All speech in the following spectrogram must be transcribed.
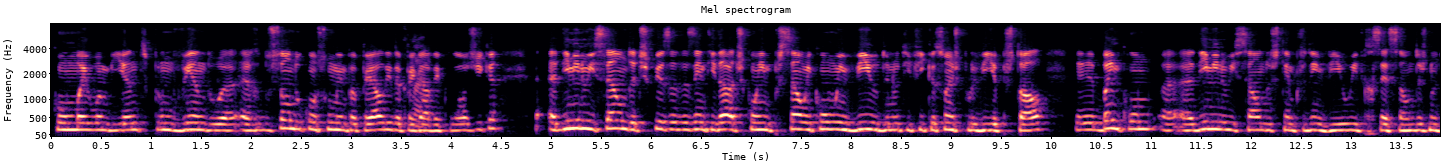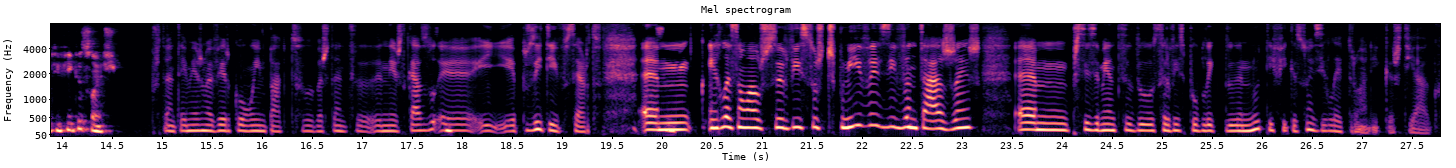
com o meio ambiente, promovendo a, a redução do consumo em papel e da pegada claro. ecológica, a diminuição da despesa das entidades com a impressão e com o envio de notificações por via postal, eh, bem como a, a diminuição dos tempos de envio e de recepção das notificações. Portanto, tem mesmo a ver com o impacto bastante, neste caso, é, é positivo, certo? Um, em relação aos serviços disponíveis e vantagens, um, precisamente do Serviço Público de Notificações Eletrónicas, Tiago.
